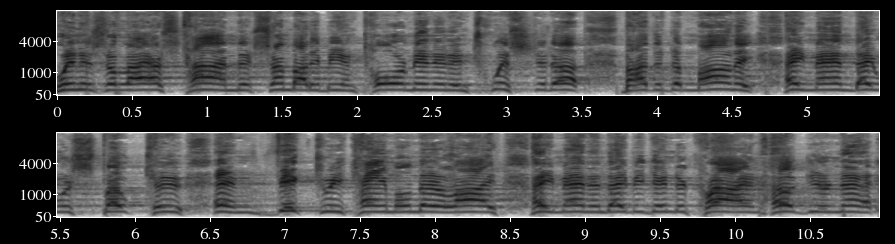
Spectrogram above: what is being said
When is the last time that somebody being tormented and twisted up by the demonic, amen, they were spoke to and victory came on their life, amen, and they begin to cry and hug your neck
